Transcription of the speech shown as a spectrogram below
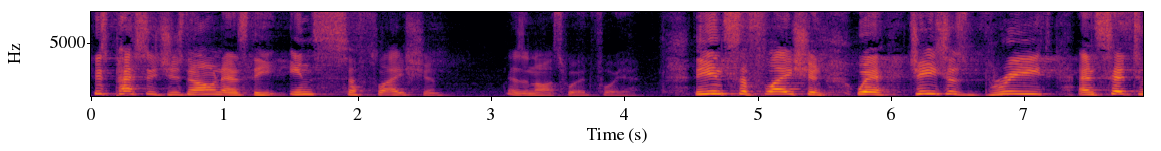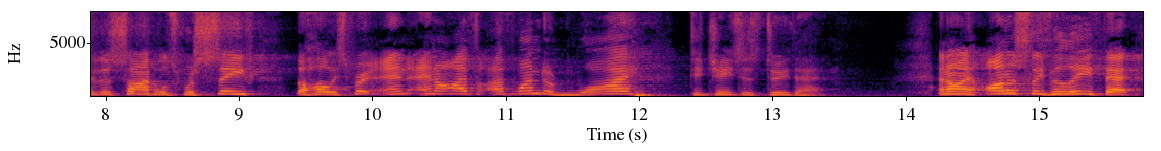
this passage is known as the insufflation. There's a nice word for you. The insufflation, where Jesus breathed and said to the disciples, Receive the Holy Spirit. And, and I've, I've wondered why did Jesus do that? And I honestly believe that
